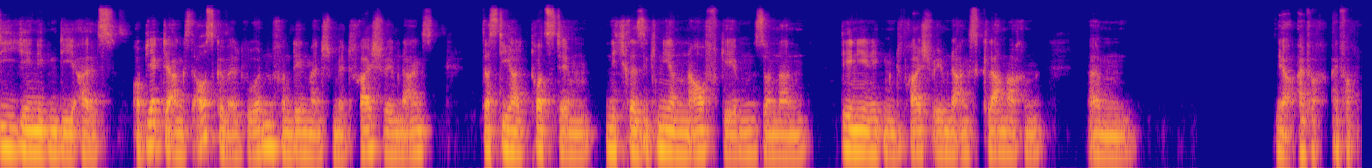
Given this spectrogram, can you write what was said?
diejenigen, die als Objekt der Angst ausgewählt wurden, von den Menschen mit freischwebender Angst, dass die halt trotzdem nicht resignieren und aufgeben, sondern denjenigen mit freischwebender Angst klar machen, ähm, ja, einfach, einfach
